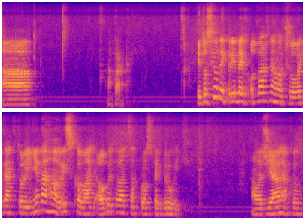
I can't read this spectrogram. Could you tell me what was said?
A, a tak. Je to silný príbeh odvážneho človeka, ktorý neváhal riskovať a obetovať sa v prospech druhých. Ale žiaľ, ako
